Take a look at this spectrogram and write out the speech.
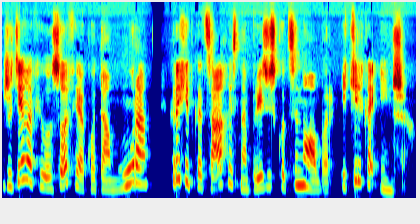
життєва філософія кота Мура, крихітка Цахис на прізвисько Цинобер і кілька інших.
